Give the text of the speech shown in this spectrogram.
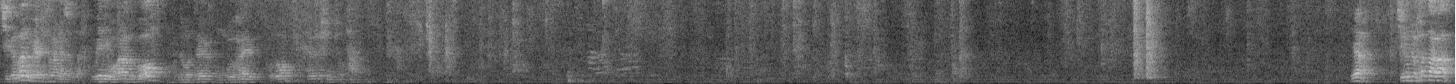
지금은 우리가 계산할 수 없다. 우리는 이거 알아두고 여러분들 공부할 것도 해주시면 좋다 야 지금 좀 쉬었다가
